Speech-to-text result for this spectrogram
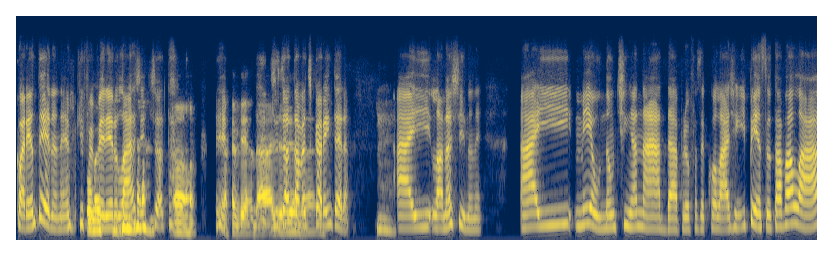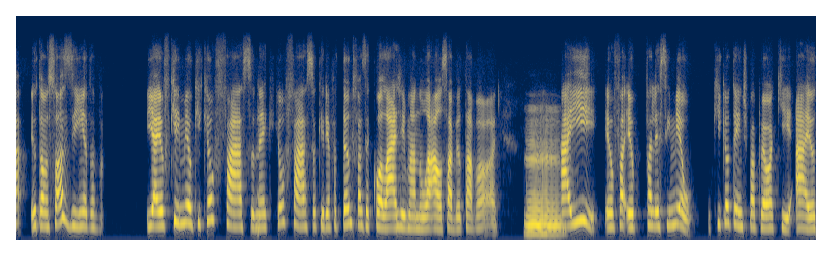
quarentena, né? Porque Como fevereiro lá a gente já tava. Uhum. É, é, verdade. A gente já é tava de quarentena. Aí, lá na China, né? Aí, meu, não tinha nada para eu fazer colagem. E pensa, eu tava lá, eu tava sozinha. Tava... E aí eu fiquei, meu, o que que eu faço, né? O que que eu faço? Eu queria tanto fazer colagem manual, sabe? Eu tava. Uhum. Aí eu, fa... eu falei assim, meu, o que que eu tenho de papel aqui? Ah, eu,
